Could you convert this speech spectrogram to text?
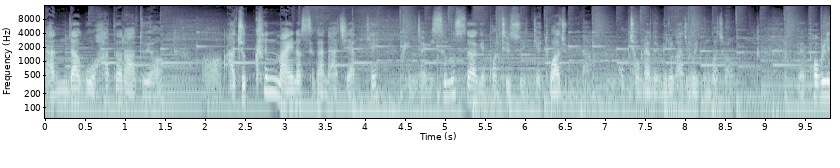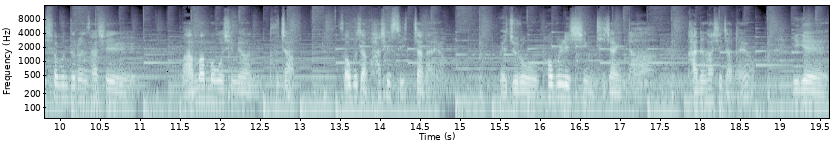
난다고 하더라도요. 어, 아주 큰 마이너스가 나지 않게 굉장히 스무스하게 버틸 수 있게 도와줍니다. 엄청난 의미를 가지고 있는 거죠. 왜 publisher 분들은 사실 마음만 먹으시면 two job, sub job 하실 수 있잖아요. 외주로 publishing 디자인 다 가능하시잖아요. 이게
